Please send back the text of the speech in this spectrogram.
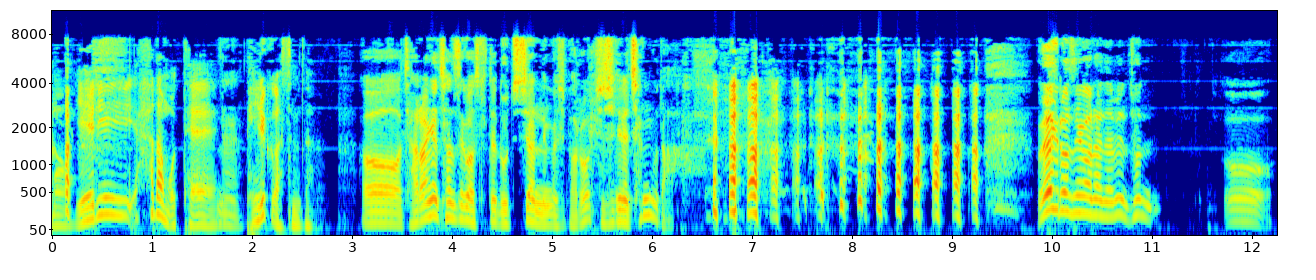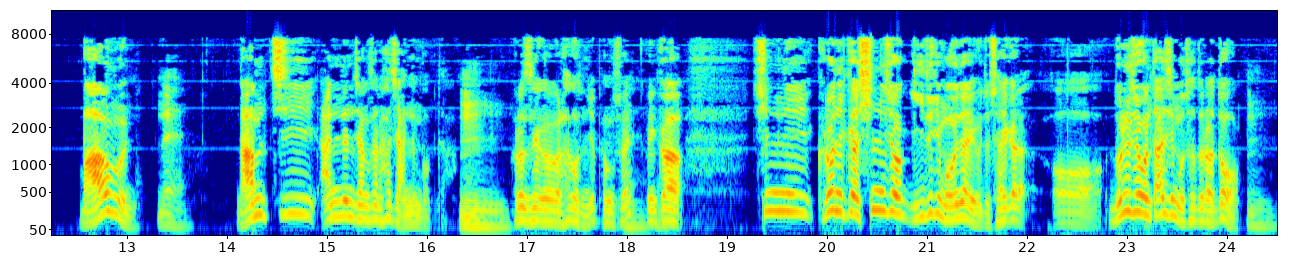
뭐, 예리하다 못해 네. 베일 것 같습니다. 어, 자랑의 찬스가 왔을 때 놓치지 않는 것이 바로 지식인의 책무다. 이런 생각을 하냐면 전 어, 마음은 네. 남지 않는 장사를 하지 않는 법이다. 음. 그런 생각을 하거든요, 평소에. 네. 그러니까 심리 그러니까 심리적 이득이 뭐냐 이거죠. 자기가 어, 논리적으로 따지지 못하더라도 음.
